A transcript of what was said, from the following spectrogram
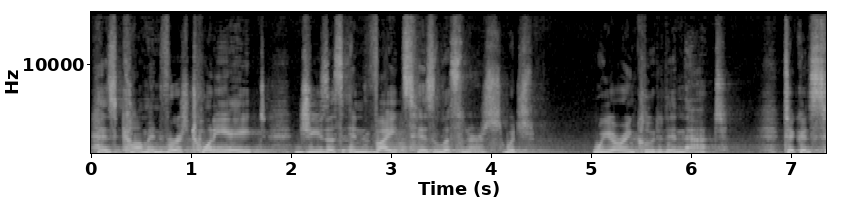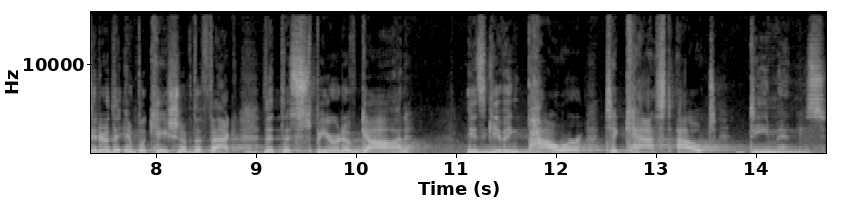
has come. In verse 28, Jesus invites his listeners, which we are included in that, to consider the implication of the fact that the Spirit of God is giving power to cast out demons.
